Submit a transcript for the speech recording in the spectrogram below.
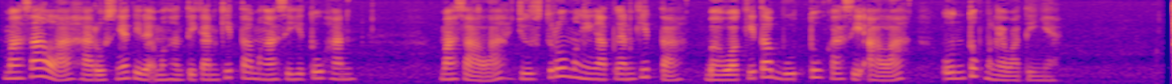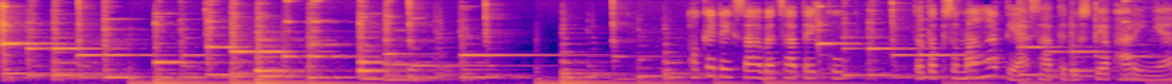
Masalah harusnya tidak menghentikan kita mengasihi Tuhan. Masalah justru mengingatkan kita bahwa kita butuh kasih Allah untuk melewatinya. Oke deh sahabat sateku, tetap semangat ya saat teduh setiap harinya.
